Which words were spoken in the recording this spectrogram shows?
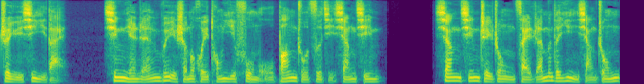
至于新一代，青年人为什么会同意父母帮助自己相亲？相亲这种在人们的印象中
